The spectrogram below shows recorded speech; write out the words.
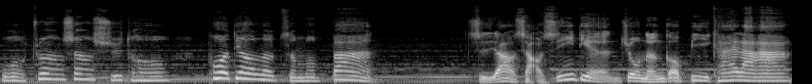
我撞上石头破掉了怎么办？只要小心一点就能够避开啦。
